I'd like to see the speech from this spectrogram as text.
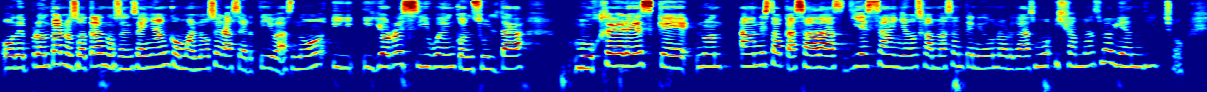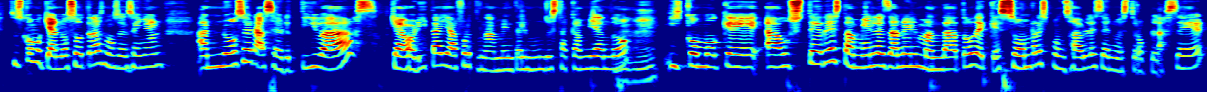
O de pronto a nosotras nos enseñan como a no ser asertivas, ¿no? Y, y yo recibo en consulta mujeres que no han, estado casadas 10 años, jamás han tenido un orgasmo y jamás lo habían dicho. Entonces, como que a nosotras nos enseñan a no ser asertivas, que ahorita ya afortunadamente el mundo está cambiando, y como que a ustedes también les dan el mandato de que son responsables de nuestro placer,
